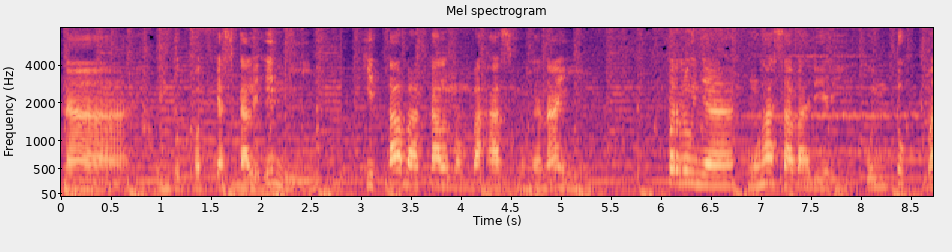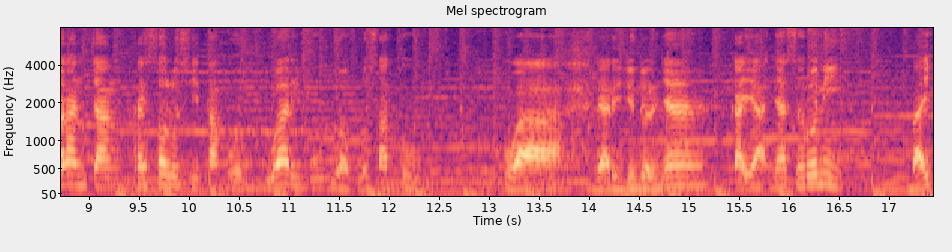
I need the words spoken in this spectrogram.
Nah, untuk podcast kali ini kita bakal membahas mengenai perlunya muhasabah diri untuk merancang resolusi tahun 2021. Wah, dari judulnya kayaknya seru nih. Baik,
